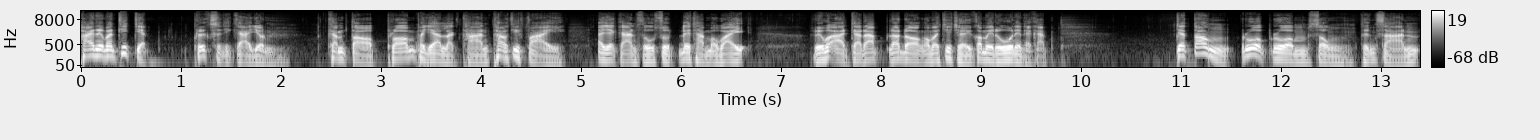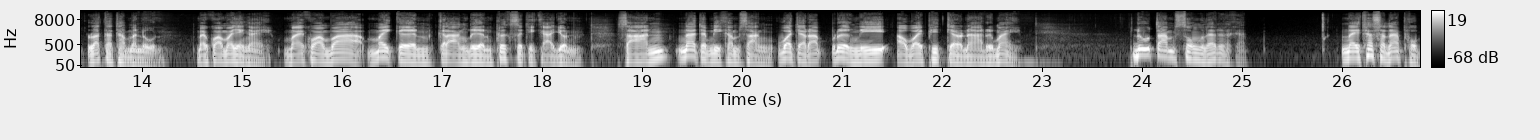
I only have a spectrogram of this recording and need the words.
ภายในวันที่ 7 พฤศจิกายนคำตอบพร้อมพยานหลักฐานเท่าที่ฝ่ายอายการสูงสุดได้ทำเอาไว้ หรือว่าอาจจะรับแล้วดองเอาไว้เฉยๆก็ไม่รู้เนี่ยนะครับ จะต้องรวบรวมส่งถึงศาลรรัฐธรรมนูญ หมายความว่ายังไง หมายความว่าไม่เกินกลางเดือนพฤศจิกายนศาลน่าจะมีคำสั่งว่าจะรับเรื่องนี้เอาไว้พิจารณาหรือไม่ ดูตามทรงแล้วนะครับ ในทัศนะผม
